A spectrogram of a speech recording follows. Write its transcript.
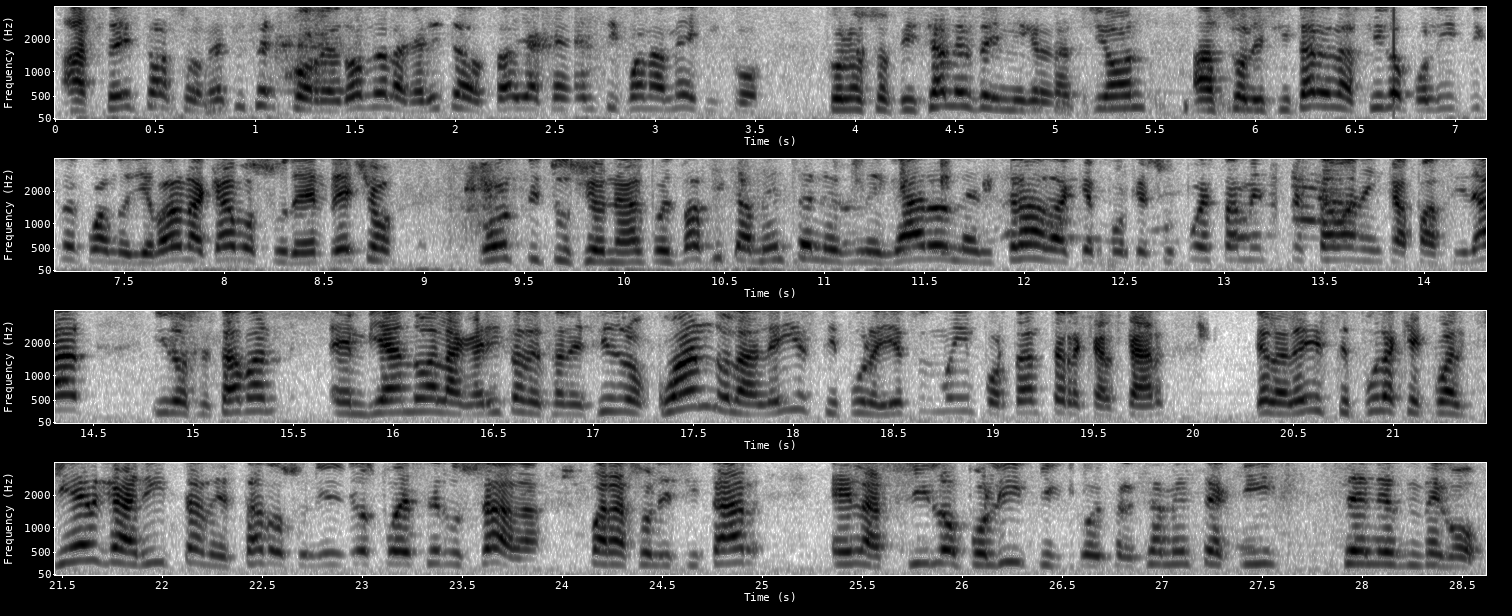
hasta esta zona. Este es el corredor de la Garita de Otaya, acá en Tijuana, México, con los oficiales de inmigración a solicitar el asilo político y cuando llevaron a cabo su derecho constitucional, pues básicamente les negaron la entrada, que porque supuestamente estaban en capacidad y los estaban enviando a la garita de San Isidro, cuando la ley estipula, y esto es muy importante recalcar, que la ley estipula que cualquier garita de Estados Unidos puede ser usada para solicitar el asilo político y precisamente aquí se les negó.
